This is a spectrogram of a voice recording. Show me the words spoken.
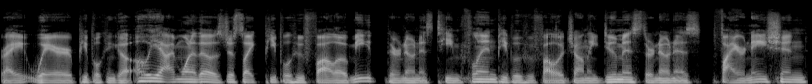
right? Where people can go, oh, yeah, I'm one of those. Just like people who follow me, they're known as Team Flynn. People who follow John Lee Dumas, they're known as Fire Nation.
